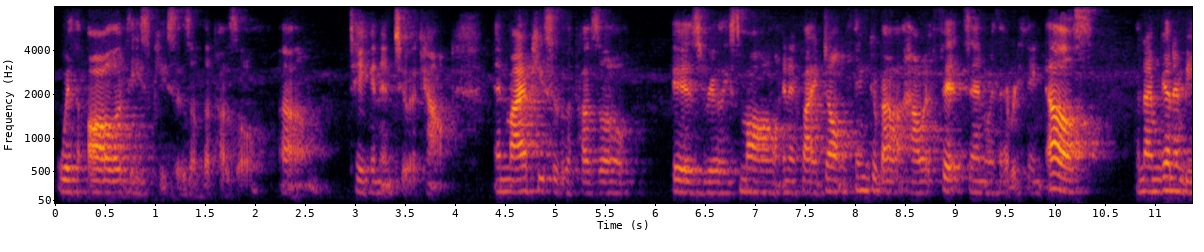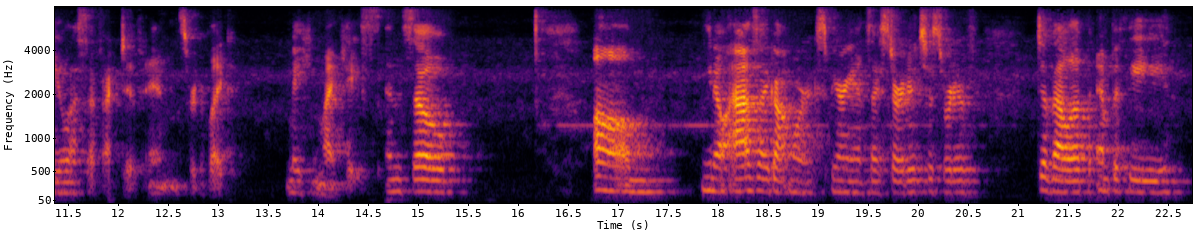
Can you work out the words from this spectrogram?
with all of these pieces of the puzzle um, taken into account. And my piece of the puzzle is really small. And if I don't think about how it fits in with everything else, then I'm going to be less effective in sort of like making my case. And so, um, you know, as I got more experience, I started to sort of develop empathy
